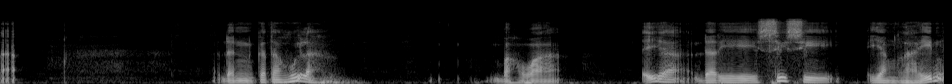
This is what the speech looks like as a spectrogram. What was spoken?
Nah, dan ketahuilah bahwa ia dari sisi yang lain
